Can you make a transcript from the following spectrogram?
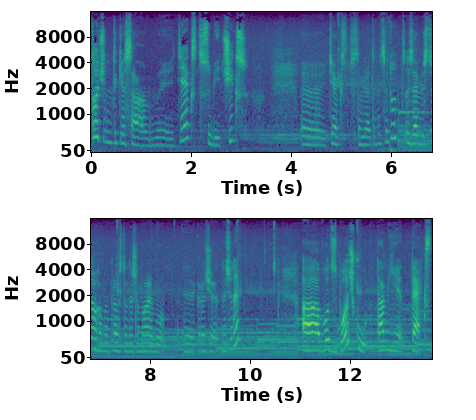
точно таке саме текст, собі чікс. Е, Текст вставлятиметься тут. Замість цього ми просто нажимаємо коротше, не сюди. А от збочку там є текст.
